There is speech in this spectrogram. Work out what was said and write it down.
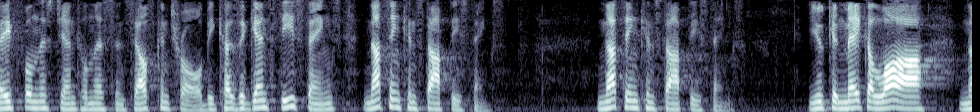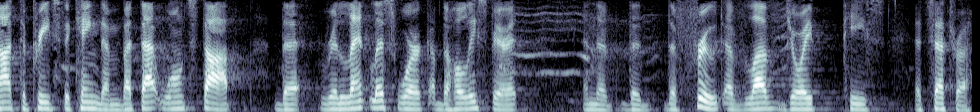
faithfulness, gentleness, and self control. Because against these things, nothing can stop these things. Nothing can stop these things. You can make a law not to preach the kingdom, but that won't stop the relentless work of the Holy Spirit and the, the, the fruit of love, joy, peace, etc.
